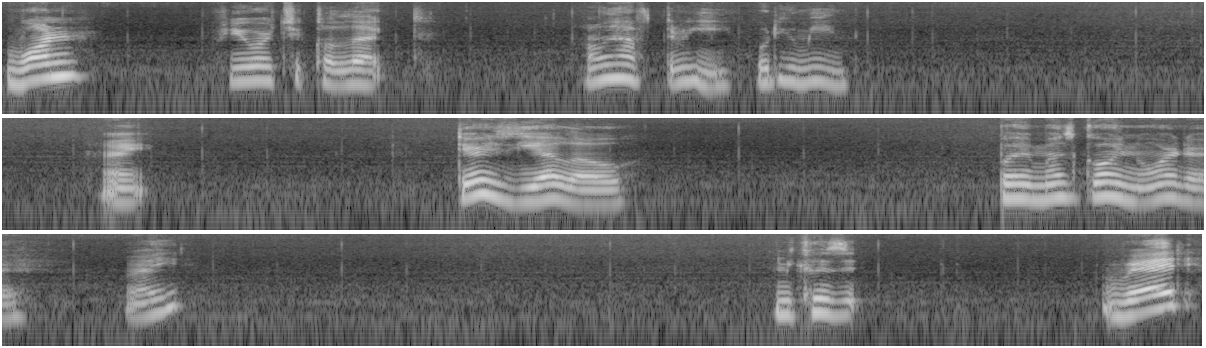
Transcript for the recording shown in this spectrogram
One fewer to collect. I only have three. What do you mean? Alright. There's yellow. But it must go in order, right? Because red,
